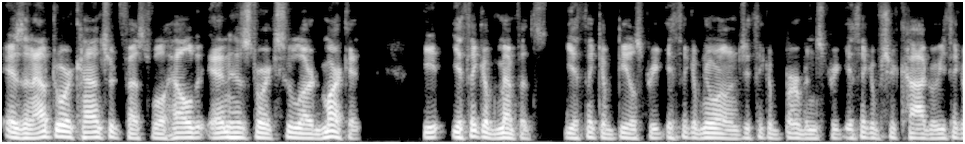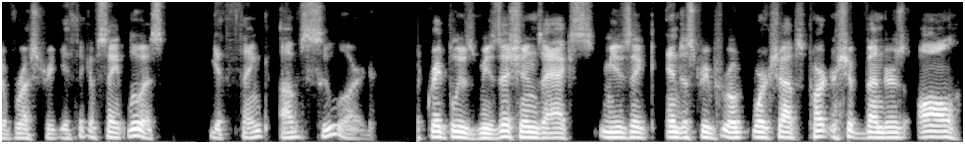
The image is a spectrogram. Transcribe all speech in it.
is an outdoor concert festival held in historic Soulard Market. You, you think of Memphis, you think of Beale Street, you think of New Orleans, you think of Bourbon Street, you think of Chicago, you think of Rush Street, you think of St. Louis, you think of Soulard. Great blues musicians, acts, music, industry workshops, partnership vendors, all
